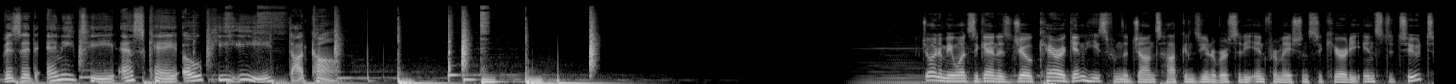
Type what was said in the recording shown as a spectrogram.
visit netskope.com. Joining me once again is Joe Carrigan. He's from the Johns Hopkins University Information Security Institute.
